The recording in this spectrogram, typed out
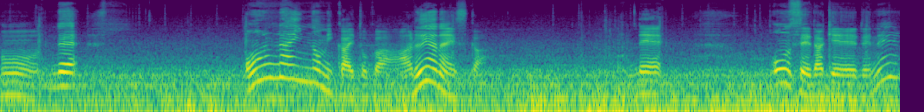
うん。でオンライン飲み会とかあるやないですか。で音声だけでね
